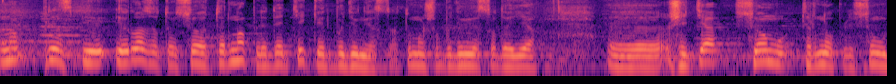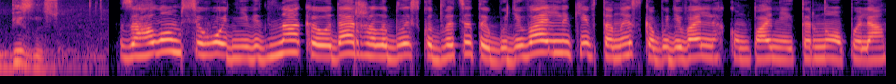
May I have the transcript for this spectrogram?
ну, в принципі, і розвиток всього Тернополя йде тільки від будівництва, тому що будівництво дає е, життя всьому Тернополю, всьому бізнесу. Загалом сьогодні відзнаки одержали близько 20 будівельників та низка будівельних компаній Тернополя.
